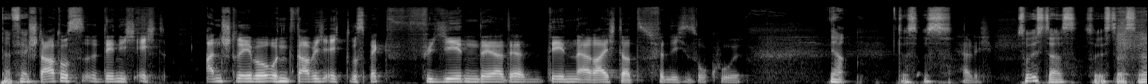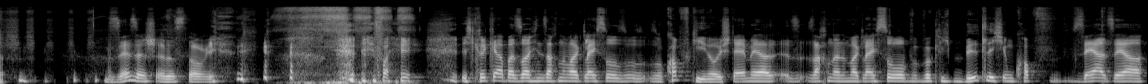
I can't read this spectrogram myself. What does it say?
Perfekt. Status, den ich echt anstrebe und da habe ich echt Respekt für jeden, der, der den erreicht hat. Das finde ich so cool. Ja, das ist. Herrlich. So ist das, so ist das, ja. sehr, sehr schöne Story. ich kriege ja bei solchen Sachen immer gleich so, so, so Kopfkino. Ich stelle mir Sachen dann immer gleich so wirklich bildlich im Kopf sehr, sehr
